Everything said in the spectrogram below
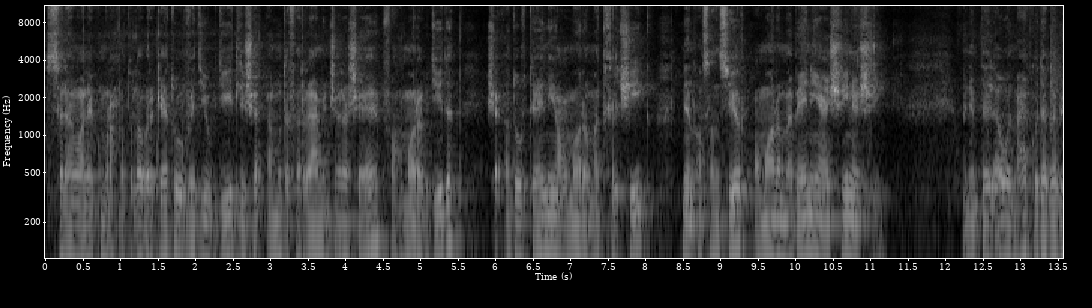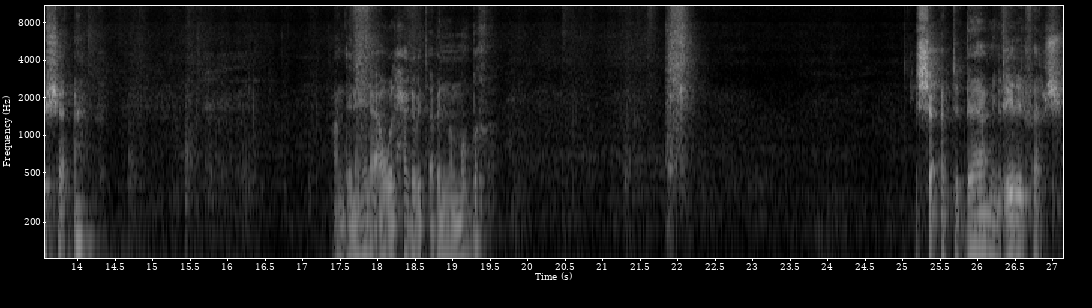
السلام عليكم ورحمة الله وبركاته. فيديو جديد لشقة متفرعة من شارع شهاب في عمارة جديدة. شقة دور تاني عمارة مدخل شيك اتنين أسانسير عمارة مباني عشرين عشرين. بنبدأ الأول معاكم ده باب الشقة. عندنا هنا أول حاجة بتقابلنا المطبخ. الشقة بتتباع من غير الفرش.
